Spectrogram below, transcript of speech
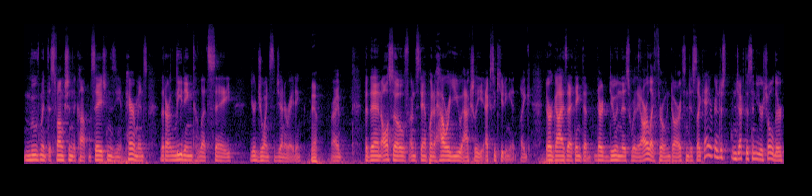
movement dysfunction, the compensations, the impairments that are leading to, let's say, your joints degenerating, Yeah. right? But then also from the standpoint of how are you actually executing it? Like there are guys that I think that they're doing this where they are like throwing darts and just like, hey, we're gonna just inject this into your shoulder,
